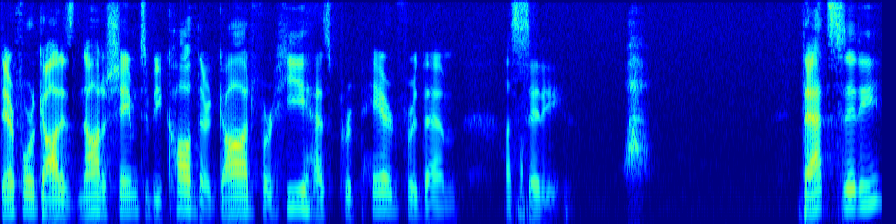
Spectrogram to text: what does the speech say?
Therefore, God is not ashamed to be called their God, for he has prepared for them a city. Wow. That city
